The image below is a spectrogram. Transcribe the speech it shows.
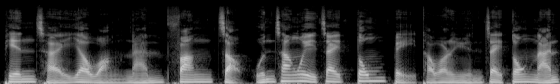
偏财要往南方找。文昌位在东北，桃花人员在东南。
